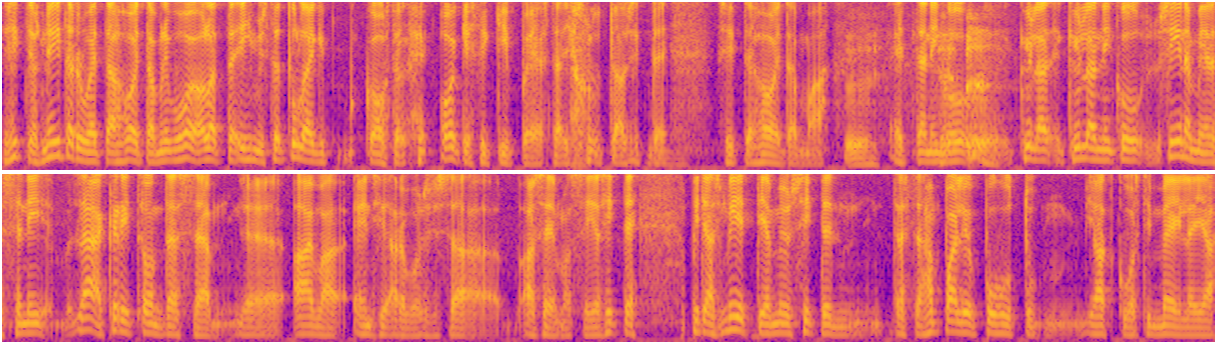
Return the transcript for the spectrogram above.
Ja sitten jos niitä ruvetaan hoitamaan, niin voi olla, että ihmistä tuleekin kohta oikeasti kipeästä ja joudutaan sitten, mm. sitten hoitamaan. Mm. Että niin kuin, kyllä, kyllä niin kuin siinä mielessä niin lääkärit on tässä aivan ensin ensiarvoisessa asemassa. Ja sitten pitäisi miettiä myös sitten, tästähän on paljon puhuttu jatkuvasti meillä ja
